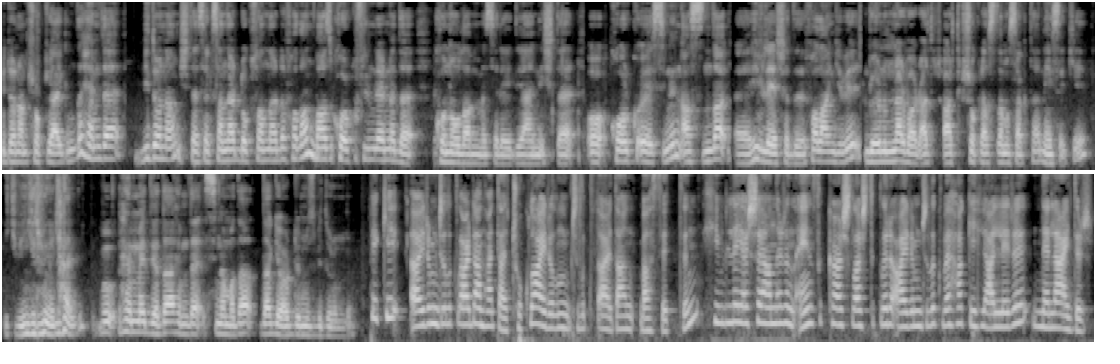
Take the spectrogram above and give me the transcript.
bir dönem çok yaygındı hem de bir dönem işte 80'lerde 90'larda falan bazı korku filmlerine de konu olan bir meseleydi. Yani işte o korku öğesinin aslında e, HIV'le yaşadığı falan gibi görünümler var. Artık, artık çok rastlamasak da neyse ki 2020'ye geldik. Bu hem medyada hem de sinemada da gördüğümüz bir durumdu. Peki ayrımcılıklardan hatta çoklu ayrımcılıklardan bahsettin. HIV'le yaşayanların en sık karşılaştıkları ayrımcılık ve hak ihlalleri nelerdir?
